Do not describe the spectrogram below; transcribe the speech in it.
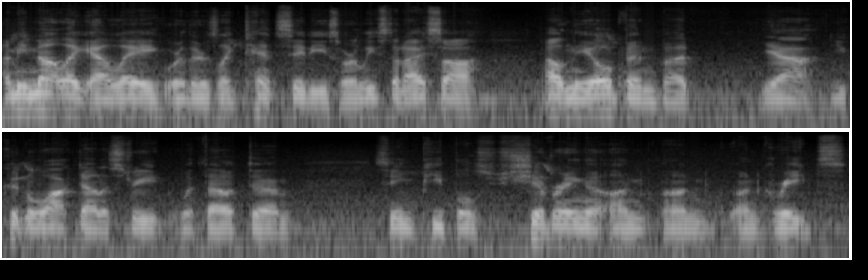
I mean, not like LA where there's like tent cities, or at least that I saw out in the open, but yeah, you couldn't walk down a street without um, seeing people shivering on, on, on grates,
